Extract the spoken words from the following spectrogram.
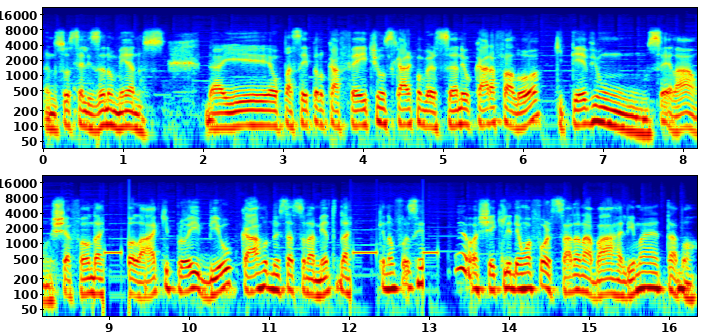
ando socializando menos. Daí eu passei pelo café e tinha uns caras conversando e o cara falou que teve um, sei lá, um chefão da lá que proibiu o carro no estacionamento da que não fosse. Eu achei que ele deu uma forçada na barra ali, mas tá bom.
